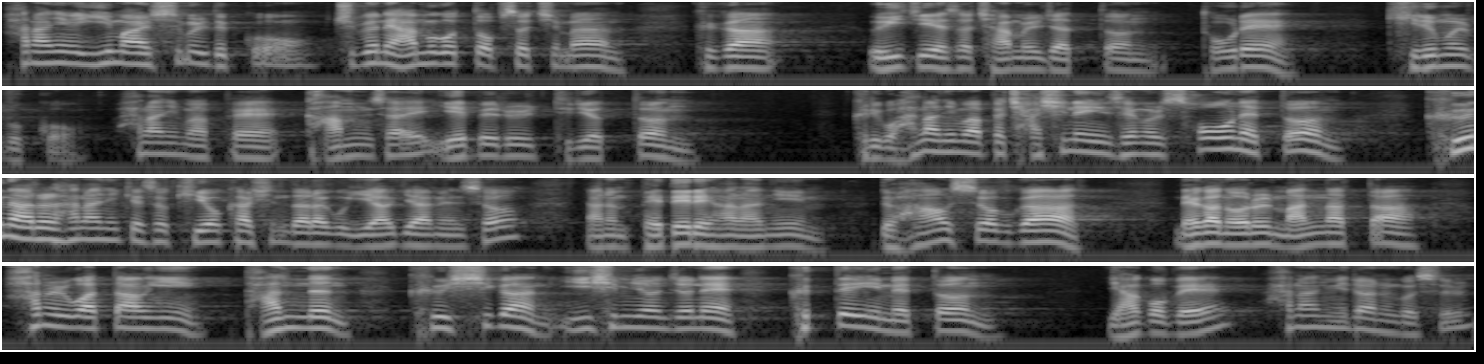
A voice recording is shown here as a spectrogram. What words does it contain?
하나님의 이 말씀을 듣고 주변에 아무것도 없었지만 그가 의지해서 잠을 잤던 돌에 기름을 붓고 하나님 앞에 감사의 예배를 드렸던 그리고 하나님 앞에 자신의 인생을 소원했던 그 날을 하나님께서 기억하신다라고 이야기하면서 나는 베델의 하나님, the house of God, 내가 너를 만났다. 하늘과 땅이 닿는 그 시간 20년 전에 그때 임했던 야곱의 하나님이라는 것을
